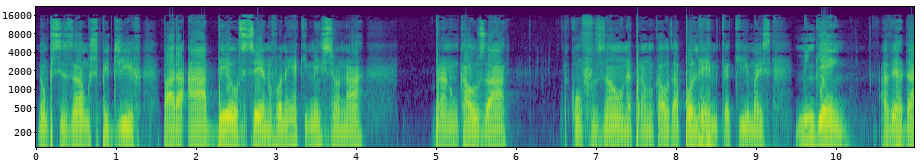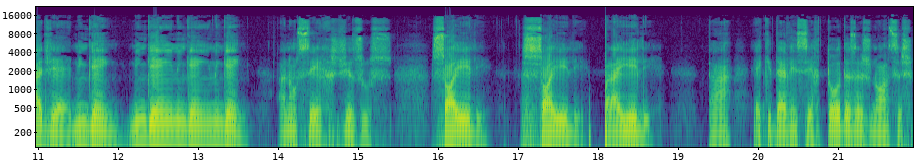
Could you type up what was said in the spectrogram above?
Não precisamos pedir para A, B ou C. Não vou nem aqui mencionar para não causar confusão, né, para não causar polêmica aqui, mas ninguém, a verdade é, ninguém, ninguém, ninguém, ninguém, a não ser Jesus. Só Ele, só Ele, para Ele, tá? É que devem ser todas as nossas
